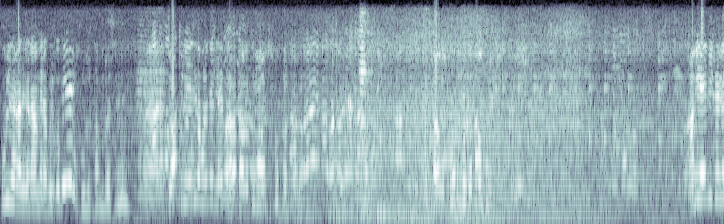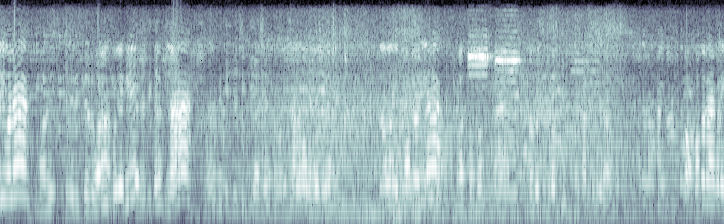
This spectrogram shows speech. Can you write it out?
কুড়ি হাজার গ্রামের ফুলকপি? ফুল দাম বেশি যত লেবু। আর তাহলে তোমার সত্তর টাকা। তাহলে ছোট ছোট তুমি। আমি এদিকে গেলি না? এদিকে লোয়া ওদিকে? এদিকে। না? এদিকে কি আছে কত কত? হ্যাঁ কত টাকা করে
